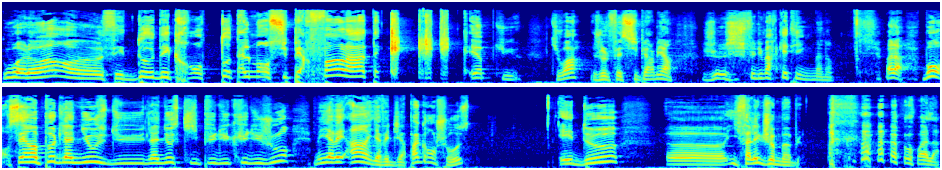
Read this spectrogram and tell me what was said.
Ou alors, euh, ces deux d'écran totalement super fins là, et hop, tu, tu vois, je le fais super bien. Je, je fais du marketing maintenant. Voilà. Bon, c'est un peu de la news du, de la news qui pue du cul du jour, mais il y avait un, il y avait déjà pas grand chose, et deux, euh, il fallait que je meuble. voilà.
